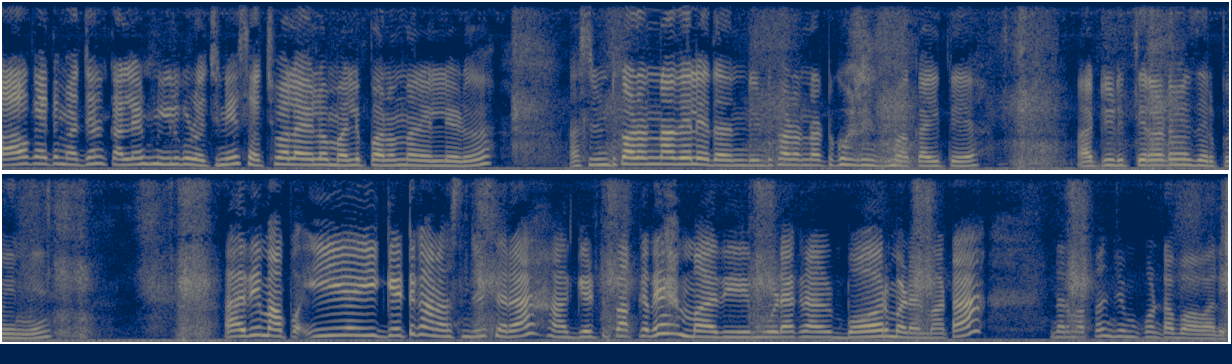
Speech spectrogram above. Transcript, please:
బావకైతే మధ్యాహ్నం కళ్యాణ్ నీళ్ళు కూడా వచ్చినాయి సచివాలయంలో మళ్ళీ పని ఉందని వెళ్ళాడు. అసలు ఇంటికాడ ఉన్నదే లేదండి ఇంటికాడ ఉన్నట్టు కూడా లేదు మాకైతే. అటు ఇటు తిరగడమే సరిపోయింది. అది మా ఈ ఈ గెట్టు కానీ వస్తుంది చూసారా? ఆ గెట్టు పక్కదే మాది మూడు ఎకరాల బోర్ అనమాట దాన్ని మొత్తం జిమ్ముకుంటా పోవాలి.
